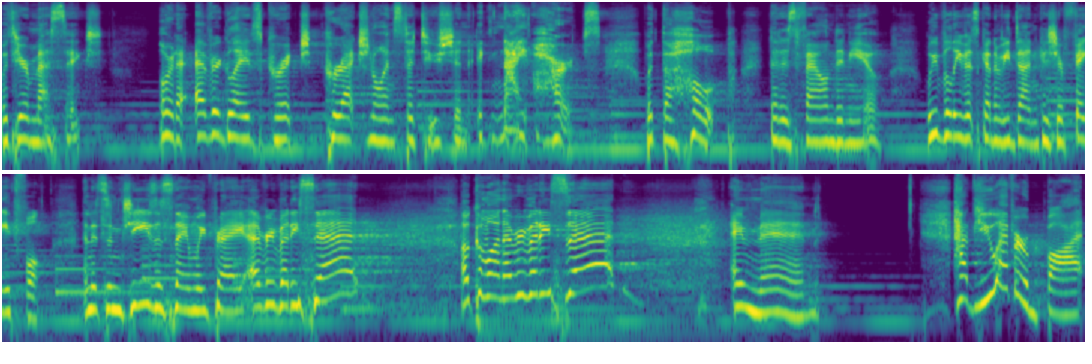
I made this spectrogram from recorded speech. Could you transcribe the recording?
with your message. Lord, at Everglades Correctional Institution, ignite hearts with the hope that is found in you. We believe it's going to be done because you're faithful. And it's in Jesus' name we pray. Everybody said, Oh, come on, everybody said, Amen. Have you ever bought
